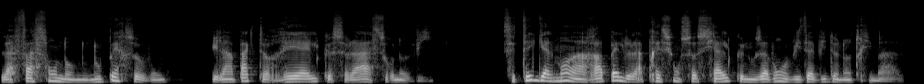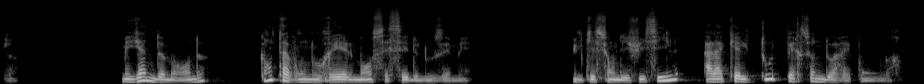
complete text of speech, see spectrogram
la façon dont nous nous percevons et l'impact réel que cela a sur nos vies. C'est également un rappel de la pression sociale que nous avons vis-à-vis de notre image. Megan demande Quand avons-nous réellement cessé de nous aimer? Une question difficile à laquelle toute personne doit répondre.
